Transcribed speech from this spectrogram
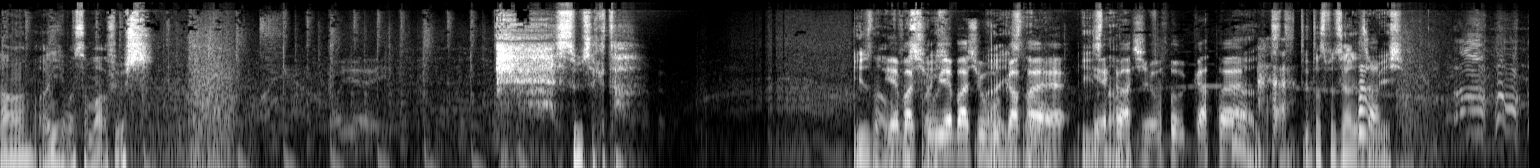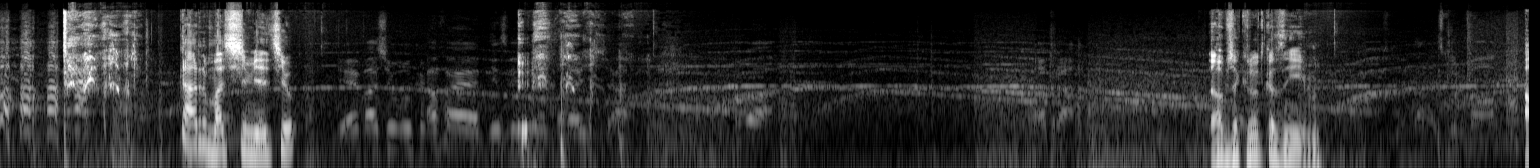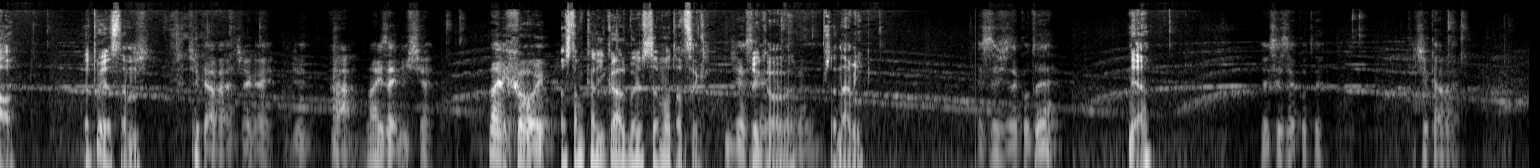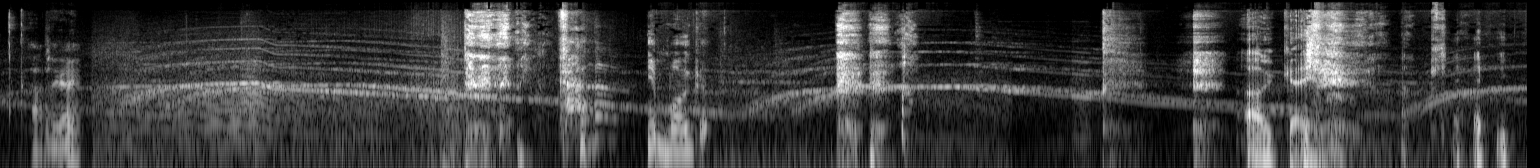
No, oni chyba są off już. Słyszę kto. I znowu po Jebać, swoich. jebać A, i znowu, I znowu. Jebać kafe. A, ty- to specjalnie zrobiłeś. Karma śmieciu. Jebać kafe. Nie zmieniłem podejścia. Dobra. Dobrze, krótko z nim. O, ja tu jestem. Ciekawe, czekaj. Gdzie... A, no i zajebiście. No i chuj. Masz tam kaliko albo jeszcze motocykl. Gdzie jest Dobra. przed nami. Jesteś zakuty? Nie? Jesteś zakuty. To ciekawe. A, czekaj. Nie mogę. Okej. aí.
